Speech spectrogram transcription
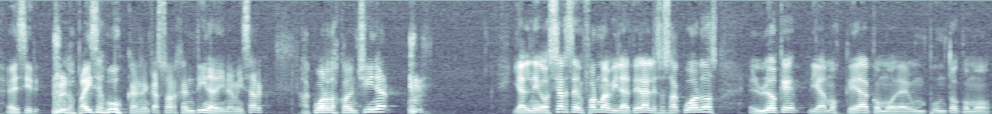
Es decir, los países buscan, en el caso de Argentina, dinamizar acuerdos con China y al negociarse en forma bilateral esos acuerdos, el bloque, digamos, queda como de un punto como,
